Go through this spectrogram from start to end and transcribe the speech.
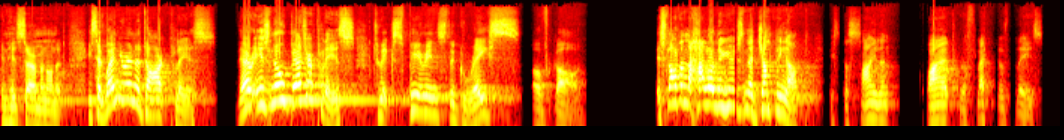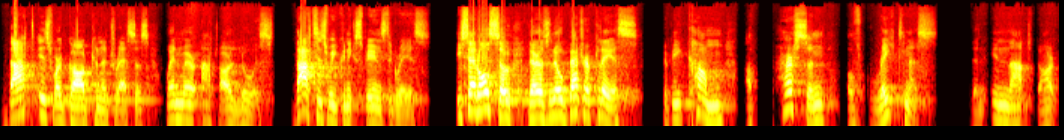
in his sermon on it. He said, When you're in a dark place, there is no better place to experience the grace of God. It's not in the hallelujahs and the jumping up, it's the silent, quiet, reflective place. That is where God can address us when we're at our lowest. That is where you can experience the grace. He said also, there is no better place to become a person of greatness than in that dark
